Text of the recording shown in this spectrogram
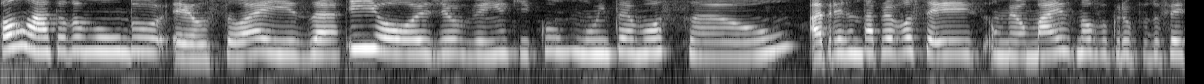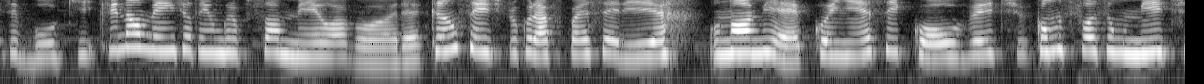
Olá todo mundo, eu sou a Isa e hoje eu venho aqui com muita emoção apresentar para vocês o meu mais novo grupo do Facebook. Finalmente eu tenho um grupo só meu agora. Cansei de procurar por parceria. O nome é Conheça e Covid, como se fosse um Meet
